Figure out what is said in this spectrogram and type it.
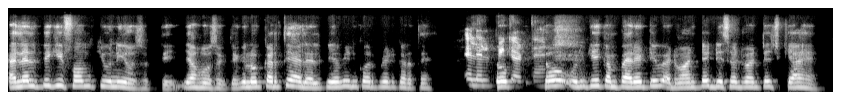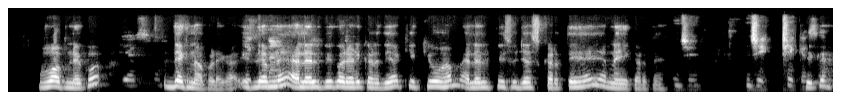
एलएलपी की फॉर्म क्यों नहीं हो सकती या हो सकती है? कि लोग करते हैं एलएलपी अभी इनकॉर्पोरेट करते हैं। एलएलपी तो करते हैं। तो उनकी कंपैरेटिव एडवांटेज डिसएडवांटेज क्या है? वो अपने को देखना पड़ेगा। इसलिए हमने एलएलपी को रेड कर दिया कि क्यों हम एलएलपी सुजेस्ट करते हैं या नहीं करते हैं। जी जी ठीक है ठीक है?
